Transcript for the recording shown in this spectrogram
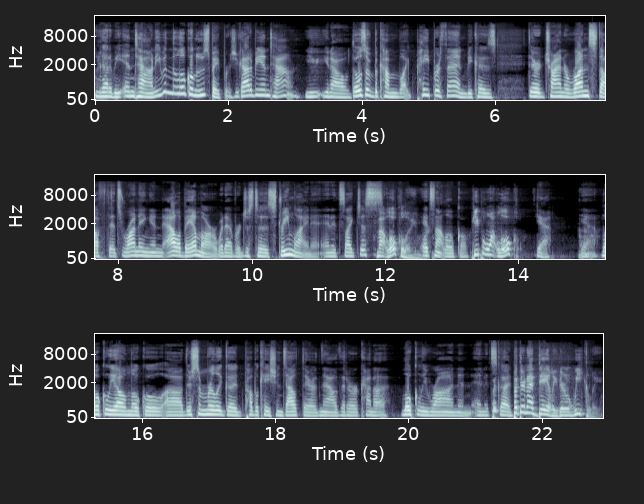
You got to be in town. Even the local newspapers, you got to be in town. You you know, those have become like paper thin because they're trying to run stuff that's running in Alabama or whatever just to streamline it. And it's like just It's not local anymore. it's not local. People want local. Yeah. Yeah. Locally owned, local. Uh, there's some really good publications out there now that are kind of locally run and, and it's good. But they're not daily, they're weekly.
